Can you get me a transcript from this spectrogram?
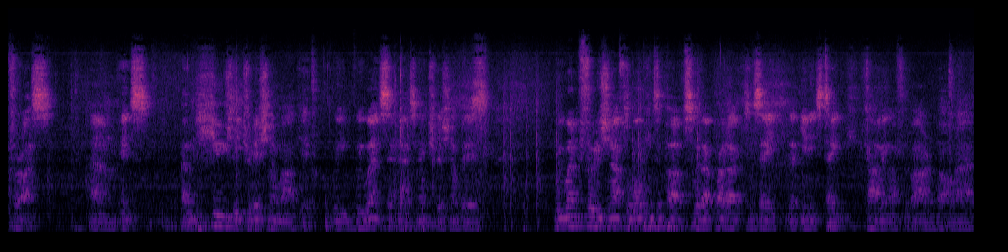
for us. Um, it's a hugely traditional market. We, we weren't setting out to make traditional beers. We weren't foolish enough to walk into pubs with our product and say that you need to take Carling off the bar and put on our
